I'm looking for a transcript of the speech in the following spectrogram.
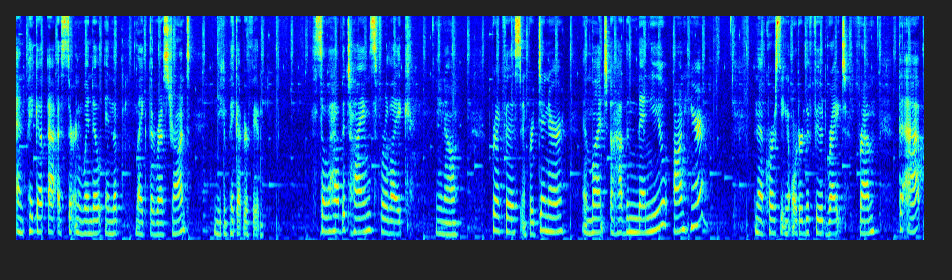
and pick up at a certain window in the like the restaurant and you can pick up your food. So we'll have the times for like, you know, breakfast and for dinner and lunch. I'll have the menu on here. And then of course you can order the food right from the app.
